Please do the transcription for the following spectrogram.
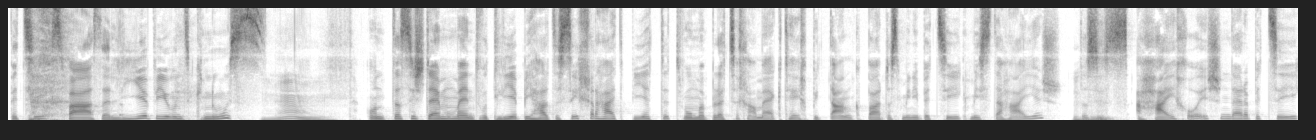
Beziehungsphase, Liebe und Genuss. Mm. Und das ist der Moment, wo die Liebe halt eine Sicherheit bietet, wo man plötzlich auch merkt, hey, ich bin dankbar, dass meine Beziehung mein Daheim ist, dass es ein Heimkommen ist in dieser Beziehung.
